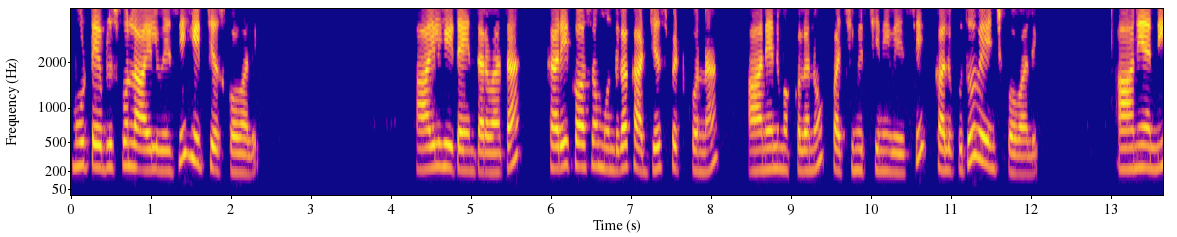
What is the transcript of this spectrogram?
మూడు టేబుల్ స్పూన్ల ఆయిల్ వేసి హీట్ చేసుకోవాలి. ఆయిల్ హీట్ అయిన తర్వాత కర్రీ కోసం ముందుగా కట్ చేసి పెట్టుకున్న ఆనియన్ ముక్కలను పచ్చిమిర్చిని వేసి కలుపుతూ వేయించుకోవాలి. ఆనియన్ని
